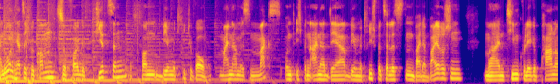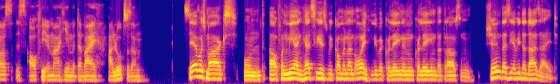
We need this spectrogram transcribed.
Hallo und herzlich willkommen zur Folge 14 von Biometrie to go. Mein Name ist Max und ich bin einer der Biometrie-Spezialisten bei der Bayerischen. Mein Teamkollege Panos ist auch wie immer hier mit dabei. Hallo zusammen. Servus Max und auch von mir ein herzliches Willkommen an euch, liebe Kolleginnen und Kollegen da draußen. Schön, dass ihr wieder da seid.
